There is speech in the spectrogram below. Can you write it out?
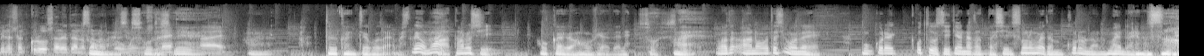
皆さん苦労されたのかなと思いますね。そうですねはい。はい。という感じでございます。でもまあ、楽しい北海道ハムフェアでね。そうですはいね。。わたあの私もね、もうこれ、おととし行けなかったし、その前でもコロナの前になりますので。も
